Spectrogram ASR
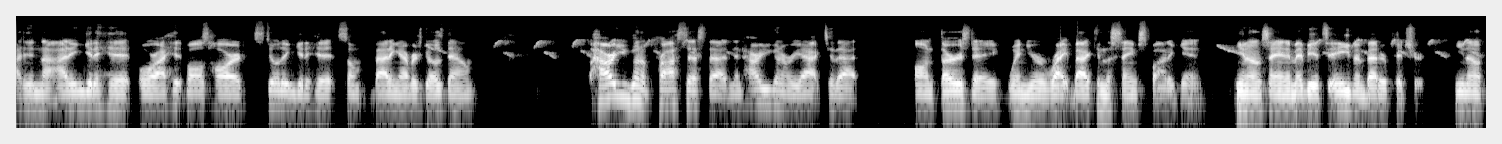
I did not I didn't get a hit or I hit balls hard, still didn't get a hit. So batting average goes down. How are you going to process that? And then how are you going to react to that on Thursday when you're right back in the same spot again? You know what I'm saying? And maybe it's an even better picture, you know? Right.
